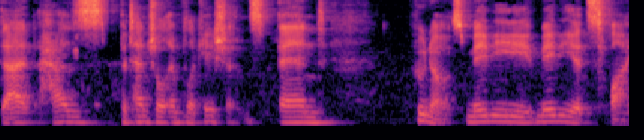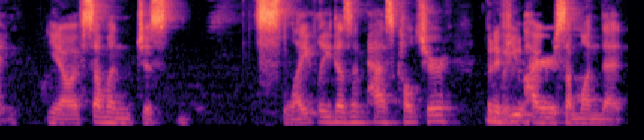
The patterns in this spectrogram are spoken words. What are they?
that has potential implications. And who knows? Maybe maybe it's fine. You know, if someone just slightly doesn't pass culture, but if you hire someone that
